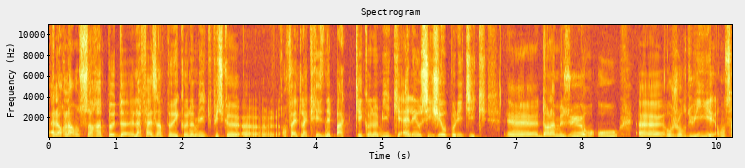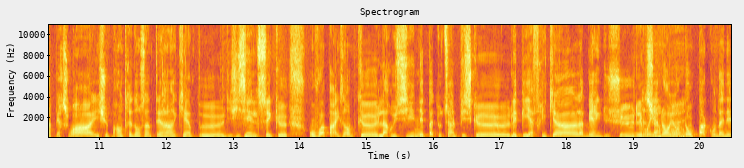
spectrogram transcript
Alors là, on sort un peu de la phase un peu économique, puisque euh, en fait la crise n'est pas qu'économique, elle est aussi géopolitique, euh, dans la mesure où euh, aujourd'hui on s'aperçoit, et je ne vais pas rentrer dans un terrain qui est un peu difficile, c'est que on voit par exemple que la Russie n'est pas toute seule, puisque les pays africains, l'Amérique du Sud, les Moyen-Orient n'ont pas condamné,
